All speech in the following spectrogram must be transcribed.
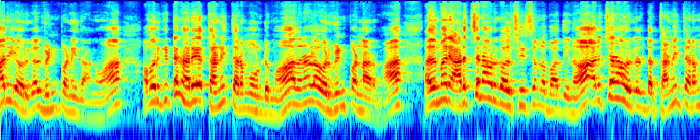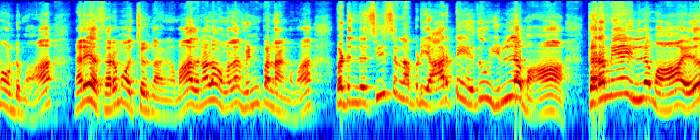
ஆரி அவர்கள் வின் பண்ணிதாங்கம்மா அவர்கிட்ட நிறைய தனித்திறமை உண்டுமா? அதனால் அவர் வின் பண்ணாருமா? அது மாதிரி அர்ச்சனா அவர்கள் சீசனில் பார்த்தீங்கன்னா அர்ச்சனா அவர்கள்ட்ட தனித்திறமை உண்டுமா? நிறைய திறமை வச்சுருந்தாங்கம்மா. அதனால் அவங்களாம் வின் பண்ணாங்க. பண்ணாங்கம்மா பட் இந்த சீசன்ல அப்படி யார்கிட்டையும் எதுவும் இல்லமா திறமையே இல்லமா ஏதோ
